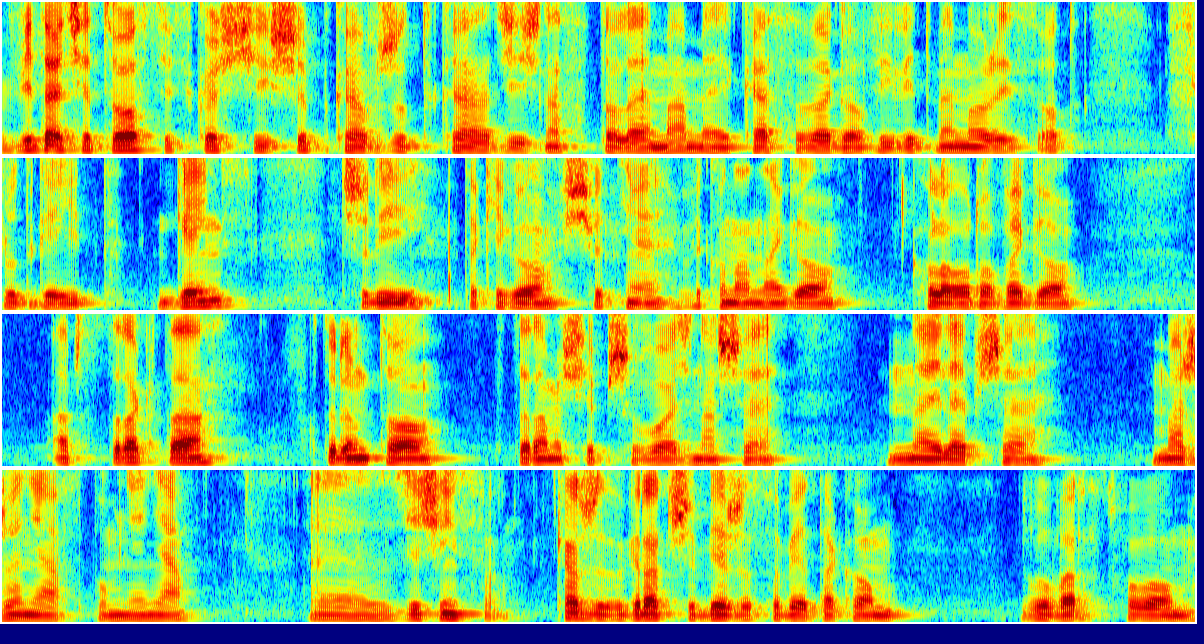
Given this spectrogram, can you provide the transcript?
Witajcie, tu Osty z kości, szybka wrzutka. Dziś na stole mamy KS-owego Vivid Memories od Floodgate Games, czyli takiego świetnie wykonanego, kolorowego abstrakta, w którym to staramy się przywołać nasze najlepsze marzenia, wspomnienia e, z dzieciństwa. Każdy z graczy bierze sobie taką dwuwarstwową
